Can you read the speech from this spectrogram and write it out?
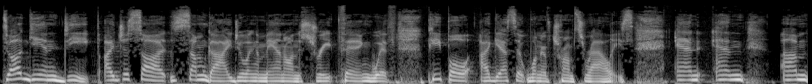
dug in deep. I just saw some guy doing a man on the street thing with people, I guess, at one of Trump's rallies, and and um,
